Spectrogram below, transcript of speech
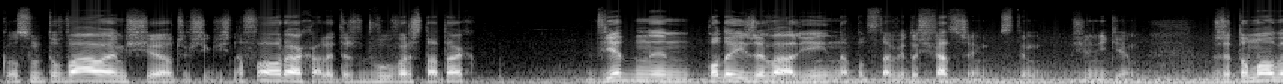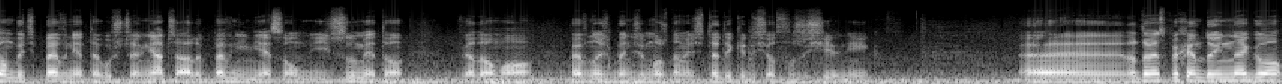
Konsultowałem się oczywiście gdzieś na forach, ale też w dwóch warsztatach w jednym podejrzewali na podstawie doświadczeń z tym silnikiem, że to mogą być pewnie te uszczelniacze, ale pewni nie są i w sumie to wiadomo, pewność będzie można mieć wtedy, kiedy się otworzy silnik. Eee, natomiast pojechałem do innego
